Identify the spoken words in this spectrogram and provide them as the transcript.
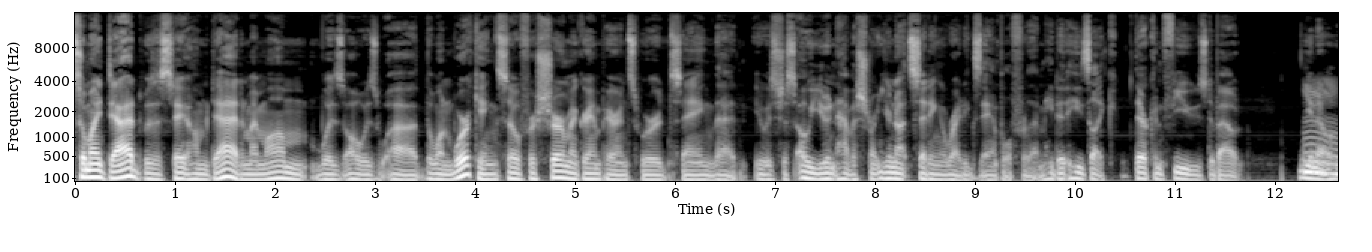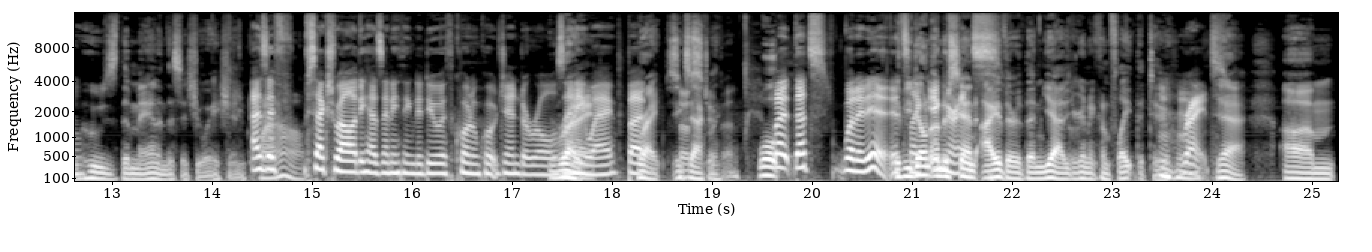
so my dad was a stay-at-home dad, and my mom was always uh, the one working. So for sure, my grandparents were saying that it was just, oh, you didn't have a strong, you're not setting a right example for them. He did. He's like, they're confused about, you know, who's the man in the situation. As Wow. if sexuality has anything to do with quote unquote gender roles Right. anyway. But right. So exactly. stupid. Well, but that's what it is. It's if you like don't understand either, then yeah, you're going to conflate the 2 Mhm. Right. Yeah. Um,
